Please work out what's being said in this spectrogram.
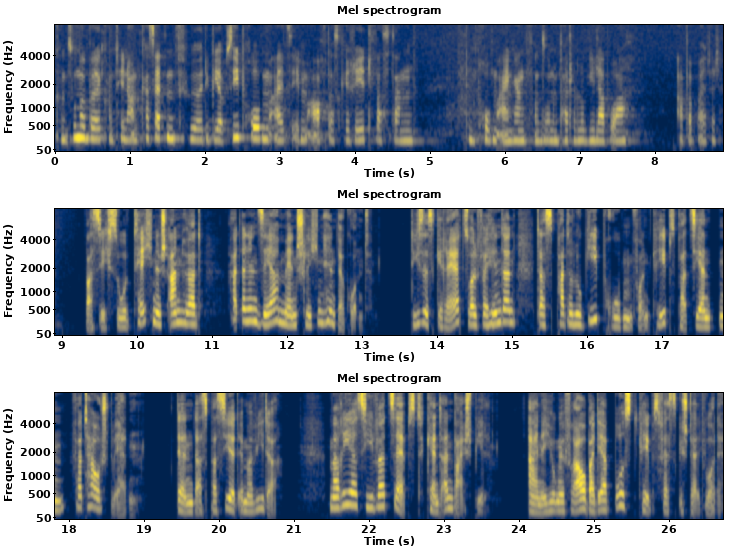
Consumable, Container und Kassetten für die Biopsieproben, als eben auch das Gerät, was dann den Probeneingang von so einem Pathologielabor abarbeitet. Was sich so technisch anhört, hat einen sehr menschlichen Hintergrund. Dieses Gerät soll verhindern, dass Pathologieproben von Krebspatienten vertauscht werden. Denn das passiert immer wieder. Maria Sievert selbst kennt ein Beispiel. Eine junge Frau, bei der Brustkrebs festgestellt wurde.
